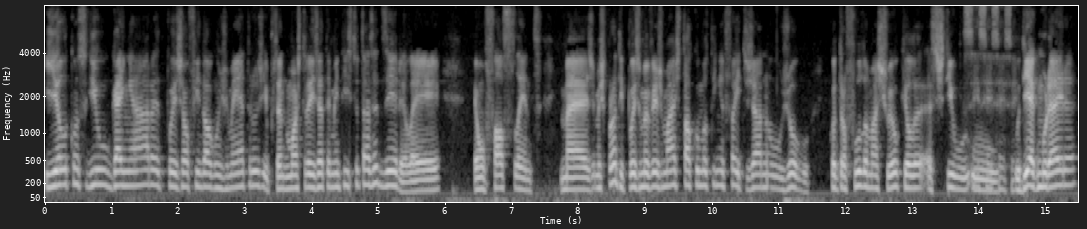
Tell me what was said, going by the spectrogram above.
e ele conseguiu ganhar depois ao fim de alguns metros, e portanto mostra exatamente isso que tu estás a dizer. Ele é, é um falso lente. Mas, mas pronto, e depois uma vez mais, tal como ele tinha feito já no jogo contra o Fulham, acho eu, que ele assistiu sim, o, sim, sim, o Diego Moreira.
